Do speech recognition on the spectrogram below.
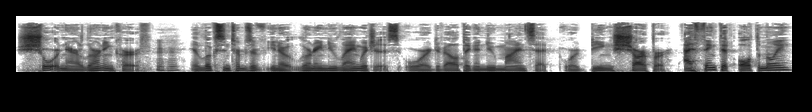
shorten our learning curve. Mm-hmm. It looks in terms of, you know, learning new languages or developing a new mindset or being sharper. I think that ultimately,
